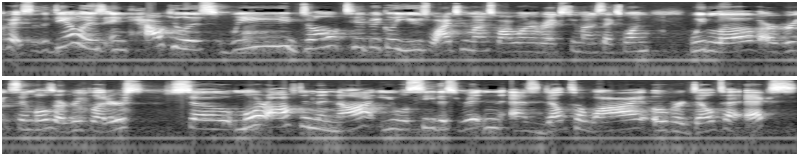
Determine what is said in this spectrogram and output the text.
Okay, so the deal is in calculus, we don't typically use y2 minus y1 over x2 minus x1. We love our Greek symbols, our Greek letters. So more often than not, you will see this written as delta y over delta x.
